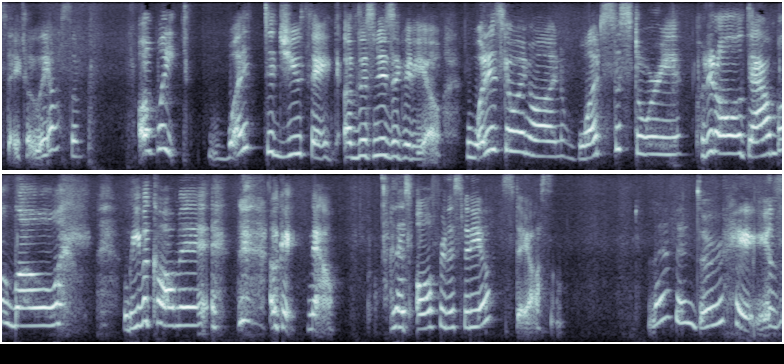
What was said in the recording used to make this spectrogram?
Stay totally awesome. Oh wait, what did you think of this music video? What is going on? What's the story? Put it all down below. leave a comment. okay, now, that's all for this video. Stay awesome. Lavender Haze.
